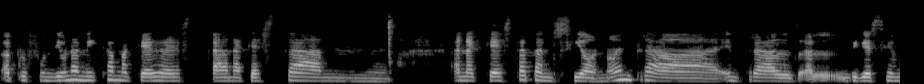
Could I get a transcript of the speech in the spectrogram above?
aprofundir una mica en, aquest, en aquesta en aquesta tensió no? entre, entre el, el, diguéssim,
